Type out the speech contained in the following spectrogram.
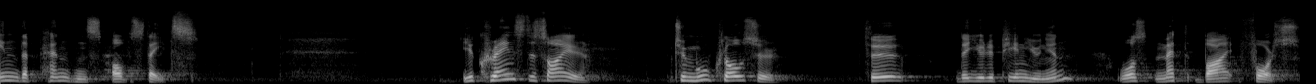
independence of states. Ukraine's desire to move closer through the European Union was met by force.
